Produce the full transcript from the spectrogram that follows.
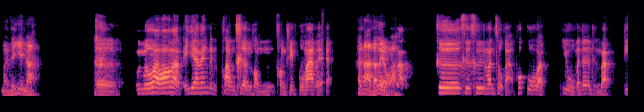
เหมือนได้ยินนะเออ มึงรู้ว่าว่าแบบไอ้เหี้ยแม่งเป็นความเคืองของของทริปกูมากเลยอะขนาดนั้นเลยเหรอวะแบบคือคือคืนวันศุกร์อะพวกกูแบบอยู่กันจนถึงแบบตี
